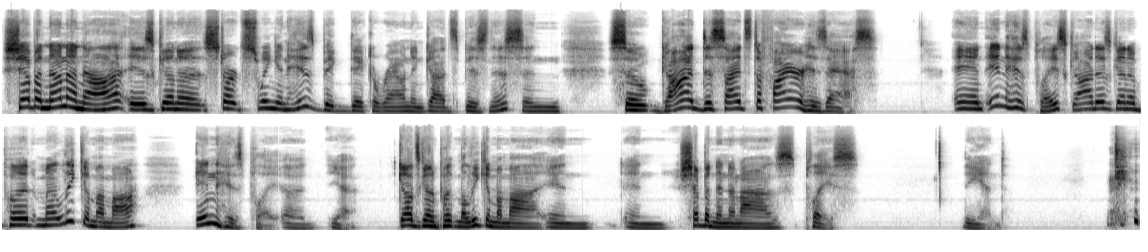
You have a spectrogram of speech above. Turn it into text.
Shebananana is gonna start swinging his big dick around in God's business, and so God decides to fire his ass. And in his place, God is gonna put Malika Mama in his place. Uh, yeah, God's gonna put Malika Mama in in Shebananana's place. The end.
